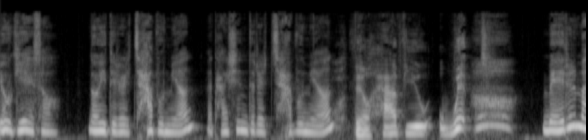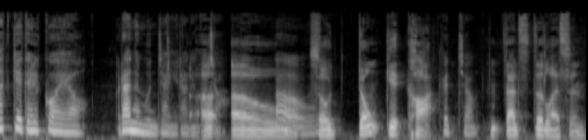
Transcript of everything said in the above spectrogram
여기에서 너희들을 잡으면, 당신들을 잡으면 They'll have you whipped. 매를 맞게 될 거예요. 라는 문장이라는 거죠. Oh, Oh. so don't get caught. 그렇죠. That's the lesson.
